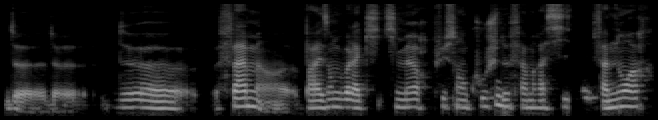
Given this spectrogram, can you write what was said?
de, de, femmes, hein, par exemple, voilà, qui, qui, meurent plus en couche, de mmh. femmes racisées, de femmes noires.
